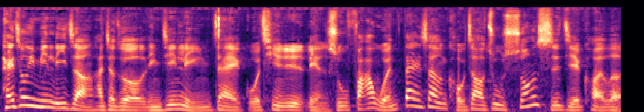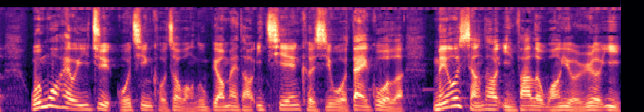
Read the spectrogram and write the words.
台中一名里长，他叫做林金玲，在国庆日脸书发文，戴上口罩祝双十节快乐。文末还有一句：“国庆口罩网络标卖到一千，可惜我戴过了。”没有想到引发了网友热议，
